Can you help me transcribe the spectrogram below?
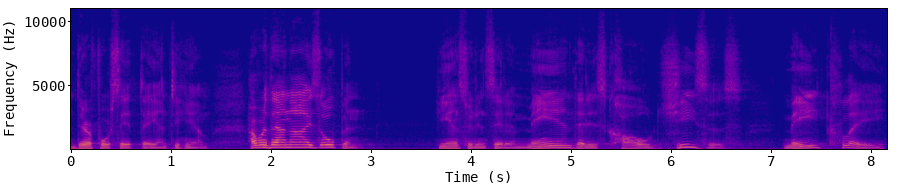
Therefore said they unto him, How were thine eyes open? He answered and said, A man that is called Jesus made clay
